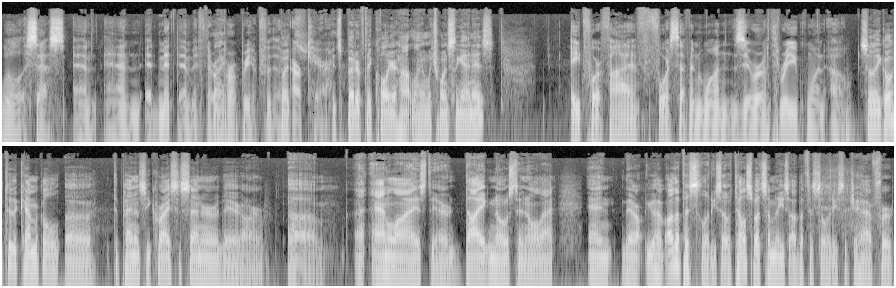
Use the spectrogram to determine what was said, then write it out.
we'll assess and, and admit them if they're Right. appropriate for the, but our care. it's better if they call your hotline, which once again is. 845 471 0310. So they go to the chemical uh, dependency crisis center. They are um, analyzed. They're diagnosed and all that. And there you have other facilities. So tell us about some of these other facilities that you have for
